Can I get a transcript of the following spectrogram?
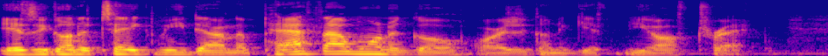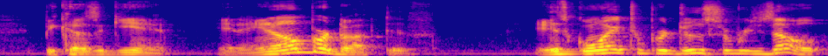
Is it going to take me down the path i want to go or is it going to get me off track? Because again it ain't unproductive. It's going to produce a result.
